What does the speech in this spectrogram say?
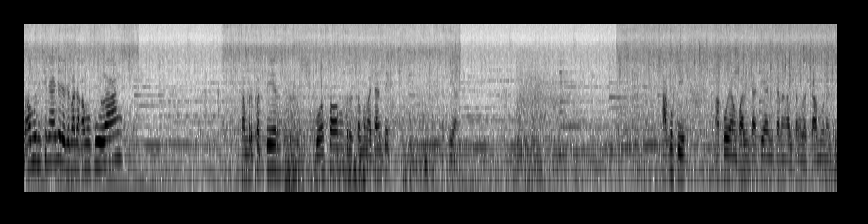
Kamu di sini aja daripada kamu pulang. Sambar petir, gosong, terus kamu nggak cantik. Kasihan. Aku sih, aku yang paling kasihan karena nggak bisa ngeliat kamu nanti.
